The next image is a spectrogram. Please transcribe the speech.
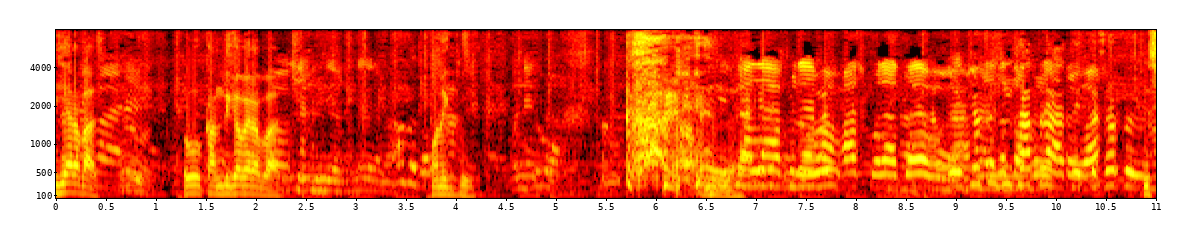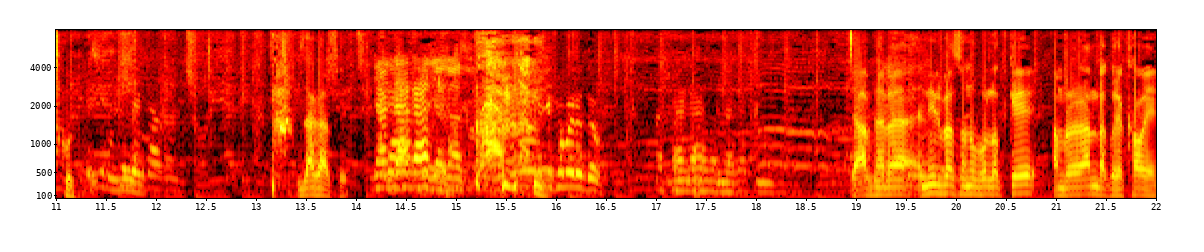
প্রাইমারি ও কান্দিকা বেড়াবাদ অনেক দূর। স্কুল। জায়গা আছে। আপনারা নির্বাচন উপলক্ষে আমরা রান্না করে খাওয়াই।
